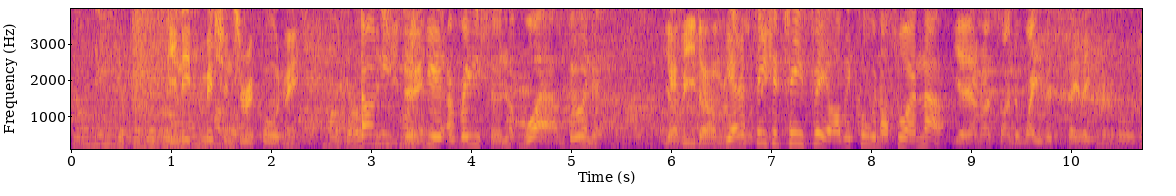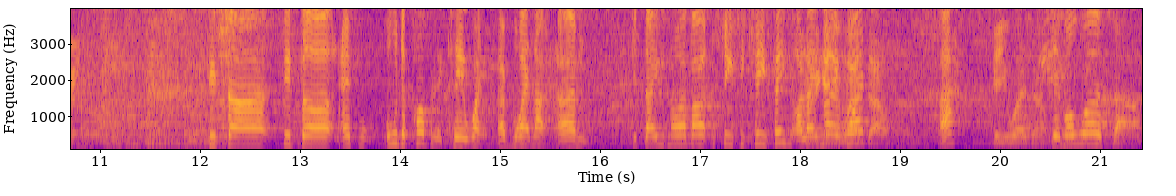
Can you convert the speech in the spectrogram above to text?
Don't need your permission. You need permission to record me. No, I don't. Don't Yes, need you to do. give you a reason why I'm doing it. Yeah, but you don't Have Yeah, the record me. CCTV are recording us right now. Yeah, and I've signed a waiver to say they can record me. Did uh, did uh, ev- all the public here wait, uh, wait like, um, did they know about the CCTV? Are they Can I get your notified? words out? Huh? Get your words out. Get my words out.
